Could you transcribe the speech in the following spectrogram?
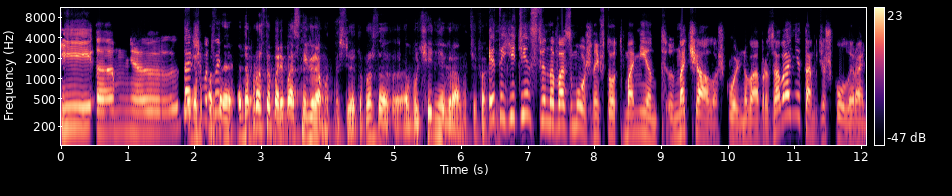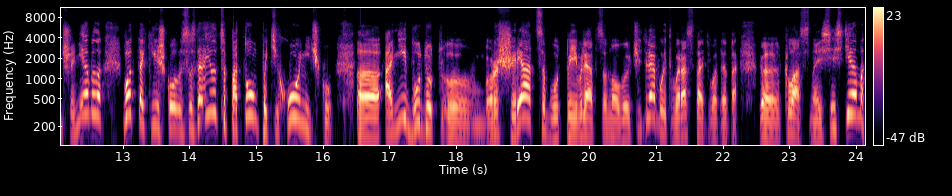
И эм, э, дальше это, вот просто, в... это просто борьба с неграмотностью, это просто э, обучение грамоте. Фактически. Это единственно возможный в тот момент начало школьного образования, там, где школы раньше не было. Вот такие школы создаются, потом потихонечку э, они будут э, расширяться, будут появляться новые учителя, будет вырастать вот эта э, классная система,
